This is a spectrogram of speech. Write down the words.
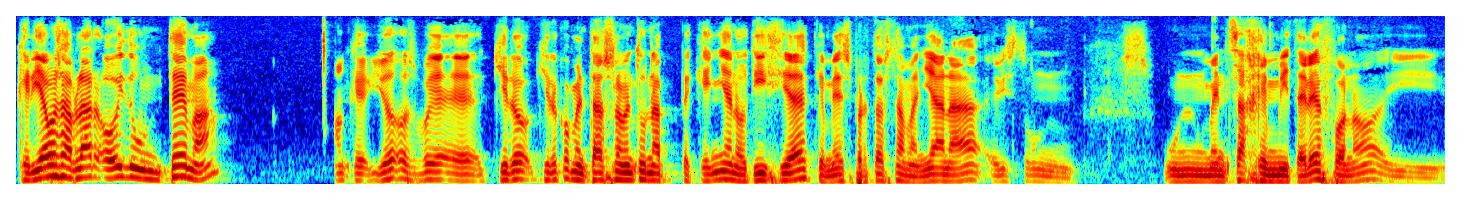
queríamos hablar hoy de un tema, aunque yo os voy eh, quiero, quiero comentar solamente una pequeña noticia que me he despertado esta mañana. He visto un, un mensaje en mi teléfono y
